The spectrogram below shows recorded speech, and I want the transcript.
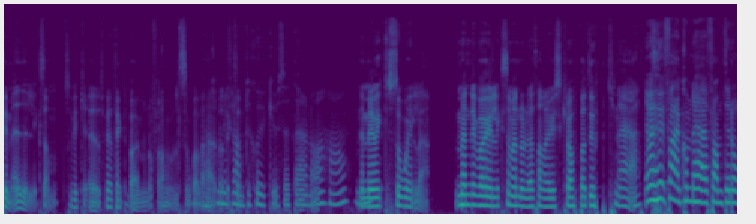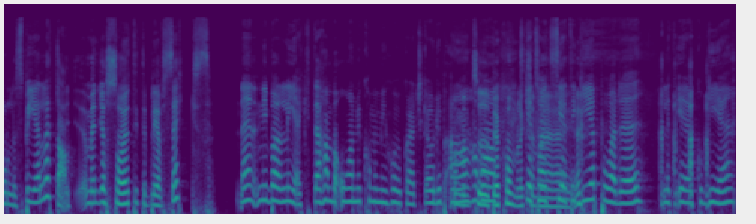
till mig liksom. Så, fick så jag tänkte bara, men då får han väl sova här Kom då, liksom. fram till sjukhuset där då? Ja. Mm. Nej men det var inte så illa. Men det var ju liksom ändå det att han hade ju skrapat upp knät. ja, men hur fan kom det här fram till rollspelet då? Men jag sa ju att det inte blev sex. Nej, ni bara lekte. Han bara, åh nu kommer min sjuksköterska och du bara, Ja, ah, typ, bara, jag kom ska liksom jag ta ett CTG på dig? Eller ett EKG?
